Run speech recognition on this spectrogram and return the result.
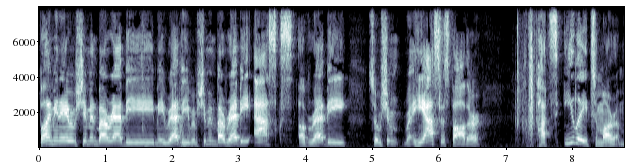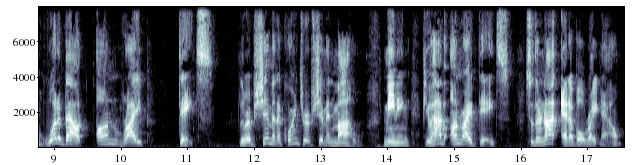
By me, Reb Shimon bar Rabbi, may Rabbi, Reb Shimon bar Rabbi asks of Rabbi. So Reb Shimon, he asks his father, Patzile tamarim. What about unripe dates? The Reb Shimon, according to Reb Shimon, mahu, meaning if you have unripe dates, so they're not edible right now,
